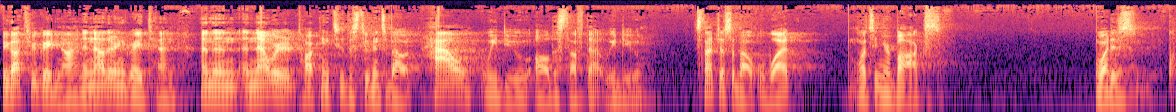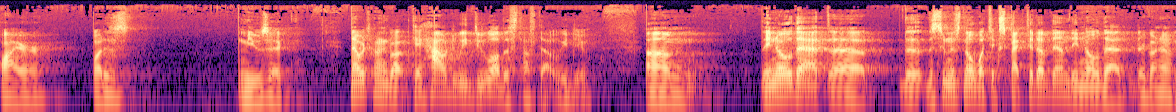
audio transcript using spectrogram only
We got through grade 9, and now they're in grade 10. And, then, and now we're talking to the students about how we do all the stuff that we do. It's not just about what, what's in your box. What is choir? What is music? Now we're talking about, okay, how do we do all the stuff that we do? Um, they know that uh, the, the students know what's expected of them. They know that they're going to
